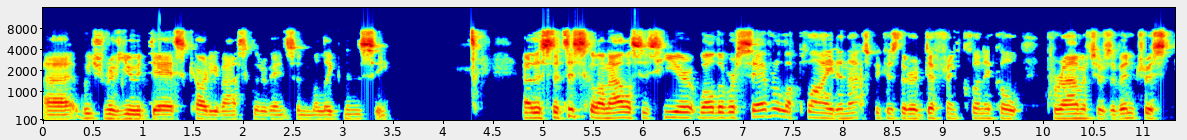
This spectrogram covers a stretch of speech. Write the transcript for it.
uh, which reviewed deaths, cardiovascular events, and malignancy. Now, the statistical analysis here, well, there were several applied, and that's because there are different clinical parameters of interest.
